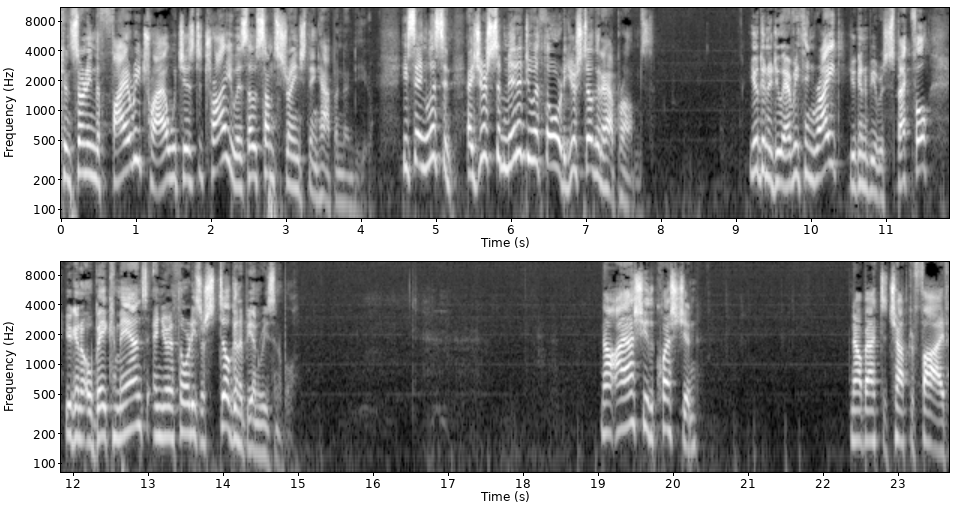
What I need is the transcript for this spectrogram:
concerning the fiery trial which is to try you, as though some strange thing happened unto you. He's saying, listen, as you're submitted to authority, you're still going to have problems. You're going to do everything right. You're going to be respectful. You're going to obey commands, and your authorities are still going to be unreasonable. Now, I ask you the question, now back to chapter 5.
